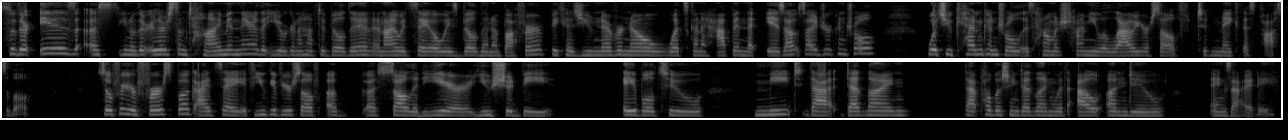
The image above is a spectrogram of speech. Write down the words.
So there is a you know there there's some time in there that you're going to have to build in and I would say always build in a buffer because you never know what's going to happen that is outside your control. What you can control is how much time you allow yourself to make this possible. So for your first book, I'd say if you give yourself a, a solid year, you should be able to meet that deadline, that publishing deadline without undue anxiety.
